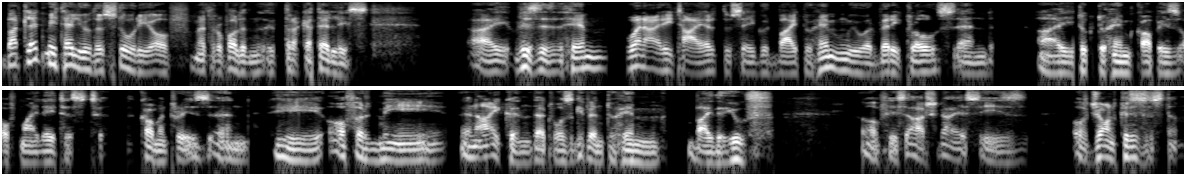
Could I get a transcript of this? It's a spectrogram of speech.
But let me tell you the story of Metropolitan Trakatellis. I visited him when I retired to say goodbye to him. We were very close and I took to him copies of my latest commentaries and he offered me an icon that was given to him by the youth of his archdiocese of John Chrysostom.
